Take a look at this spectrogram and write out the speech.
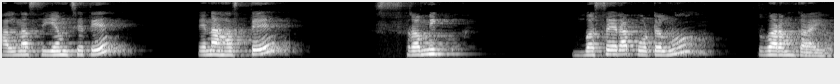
હાલના સીએમ છે તે, તેના હસ્તે શ્રમિક બસેરા પોર્ટલનું શુભારંભ કરાયો.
